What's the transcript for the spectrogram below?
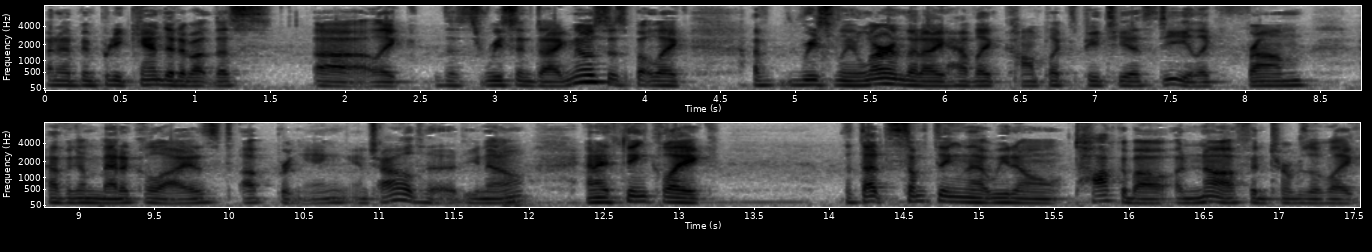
and i've been pretty candid about this uh like this recent diagnosis but like i've recently learned that i have like complex ptsd like from having a medicalized upbringing in childhood, you know? And I think like that that's something that we don't talk about enough in terms of like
